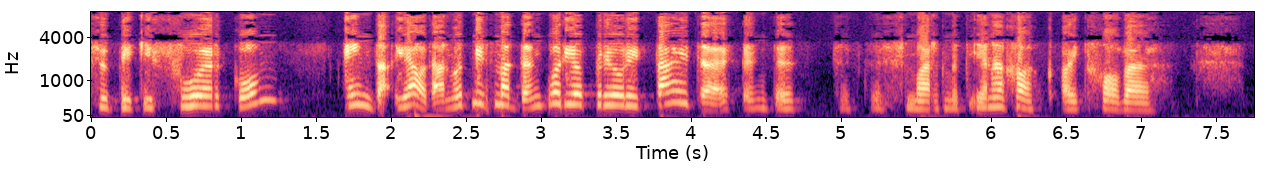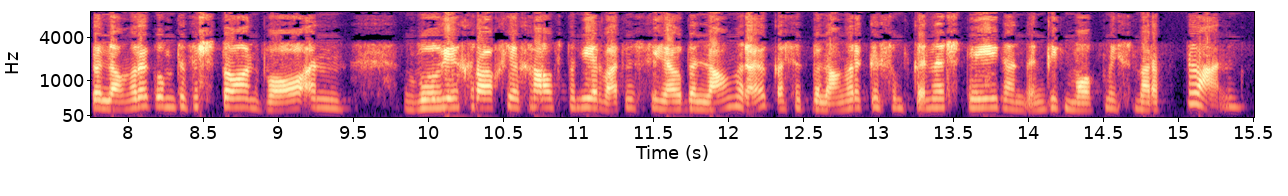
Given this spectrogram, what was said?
so 'n bietjie voorkom. En da, ja, dan moet mens maar dink oor jou prioriteite. Ek dink dit dit is maar met enige uitgawe belangrik om te verstaan waaraan wil jy graag jou geld spandeer? Wat is vir jou belangrik? As dit belangrik is om kinders te hê, dan dink ek maak mens maar 'n plan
